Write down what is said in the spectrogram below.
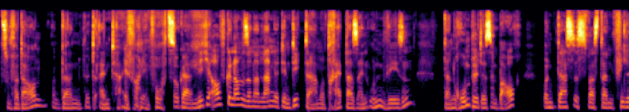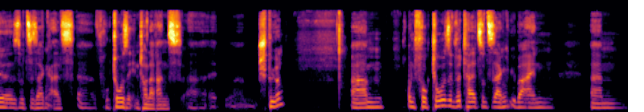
zu verdauen. Und dann wird ein Teil von dem Fruchtzucker nicht aufgenommen, sondern landet im Dickdarm und treibt da sein Unwesen. Dann rumpelt es im Bauch. Und das ist, was dann viele sozusagen als äh, Fructoseintoleranz äh, spüren. Ähm, und Fructose wird halt sozusagen über einen ähm,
